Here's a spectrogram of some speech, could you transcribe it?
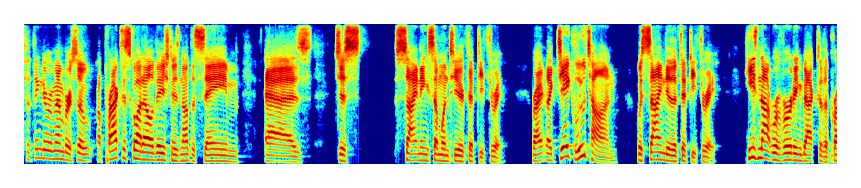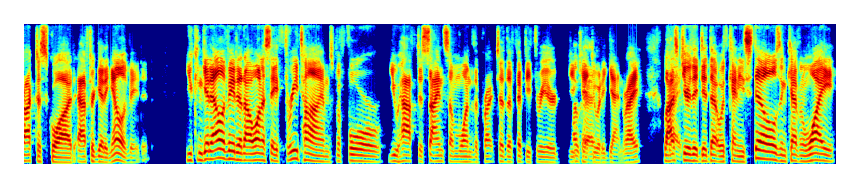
the thing to remember, so a practice squad elevation is not the same as just signing someone to your 53, right? Like Jake Luton was signed to the 53. He's not reverting back to the practice squad after getting elevated. You can get elevated, I want to say, three times before you have to sign someone to the to the 53, or you Okay. can't do it again, right? Last Right. year they did that with Kenny Stills and Kevin White.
